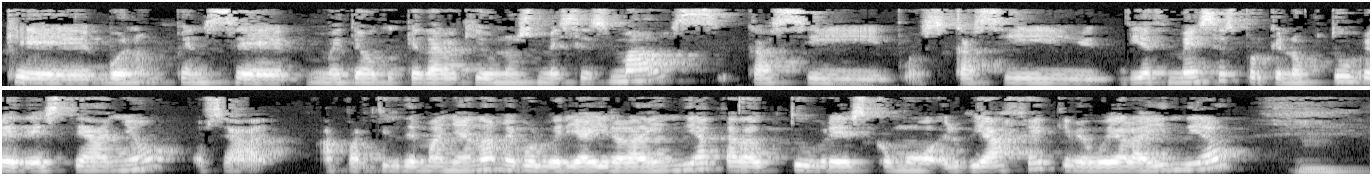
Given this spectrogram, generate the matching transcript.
que bueno, pensé, me tengo que quedar aquí unos meses más, casi, pues casi 10 meses, porque en octubre de este año, o sea, a partir de mañana me volvería a ir a la India, cada octubre es como el viaje que me voy a la India. Mm.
